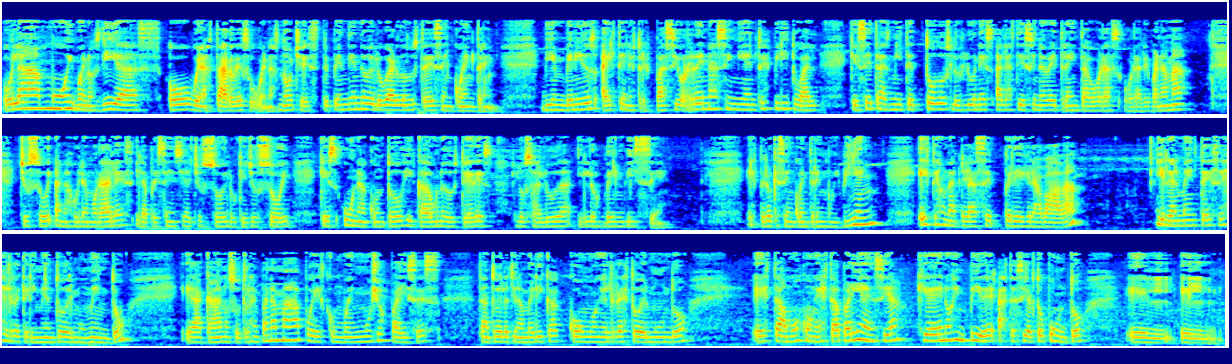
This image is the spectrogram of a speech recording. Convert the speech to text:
Hola, muy buenos días o buenas tardes o buenas noches, dependiendo del lugar donde ustedes se encuentren. Bienvenidos a este nuestro espacio Renacimiento Espiritual que se transmite todos los lunes a las 19.30 horas hora de Panamá. Yo soy Ana Julia Morales y la presencia Yo Soy lo que yo soy, que es una con todos y cada uno de ustedes, los saluda y los bendice. Espero que se encuentren muy bien. Esta es una clase pregrabada y realmente ese es el requerimiento del momento. Eh, acá nosotros en Panamá, pues como en muchos países, tanto de Latinoamérica como en el resto del mundo, estamos con esta apariencia que nos impide hasta cierto punto el, el,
